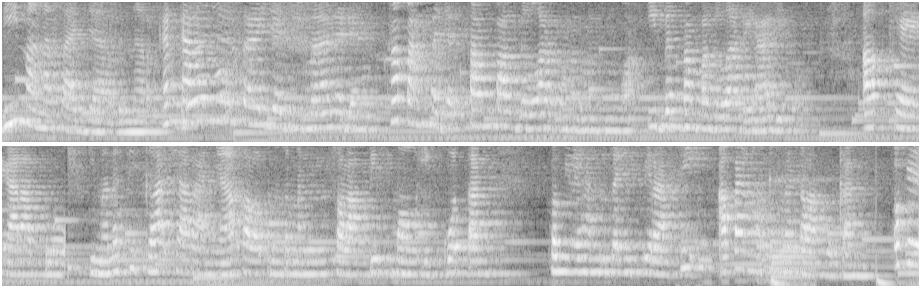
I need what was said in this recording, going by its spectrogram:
di mana saja bener kan Kak Ratu saja di mana dan kapan saja tanpa gelar teman-teman semua. Even tanpa gelar ya gitu. Oke Kak Ratu, gimana sih Kak caranya kalau teman-teman solatif mau ikutan pemilihan duta inspirasi, apa yang harus mereka lakukan? Oke, okay,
